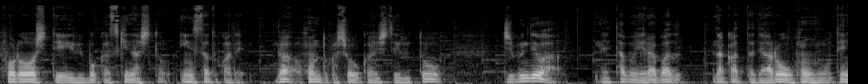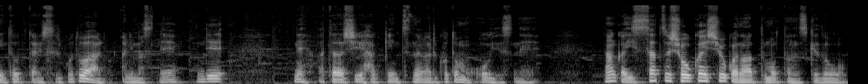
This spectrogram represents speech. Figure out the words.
フォローしている僕が好きな人インスタとかでが本とか紹介していると自分ではね多分選ばなかったであろう本を手に取ったりすることはありますね。でね新しい発見につながることも多いですね。なんか一冊紹介しようかなと思ったんですけど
